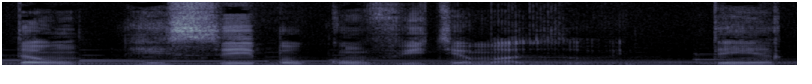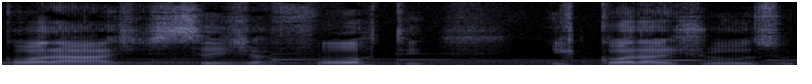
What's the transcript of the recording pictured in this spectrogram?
Então, receba o convite, amados ouvintes. Tenha coragem, seja forte e corajoso.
